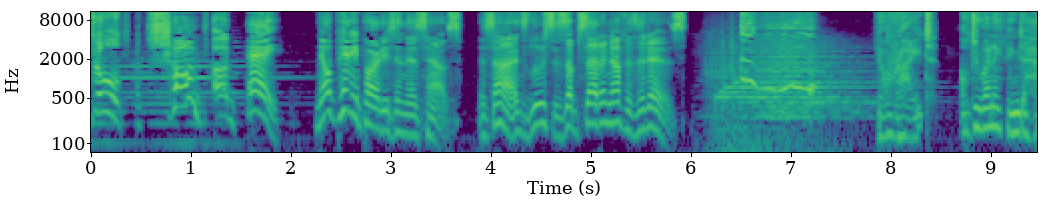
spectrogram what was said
dolt, a chump, a... Hey, no pity parties in this house. Besides, Luz is upset enough as it is. You're right. I'll do anything to help.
